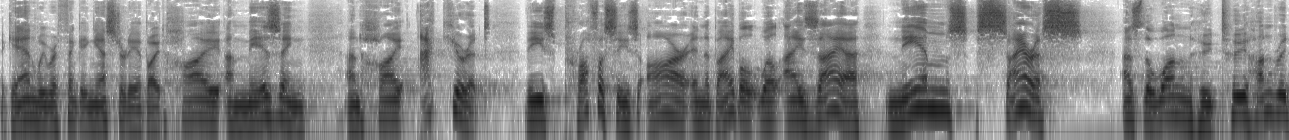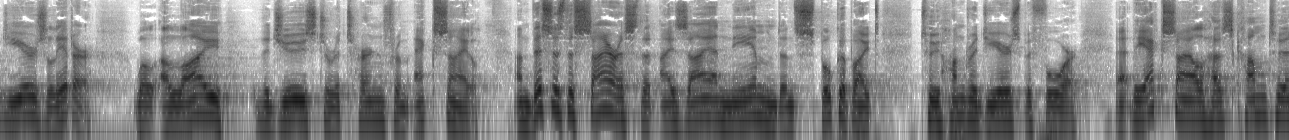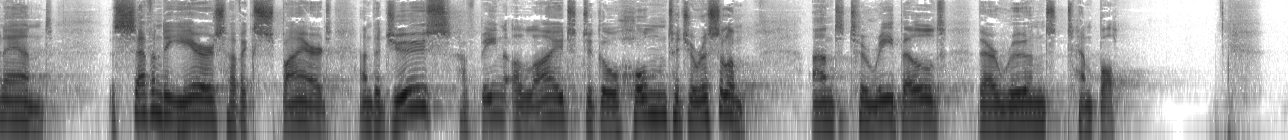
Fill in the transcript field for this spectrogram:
Again, we were thinking yesterday about how amazing and how accurate these prophecies are in the Bible. Well, Isaiah names Cyrus as the one who 200 years later will allow the Jews to return from exile. And this is the Cyrus that Isaiah named and spoke about 200 years before. Uh, the exile has come to an end. The 70 years have expired, and the Jews have been allowed to go home to Jerusalem and to rebuild their ruined temple.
